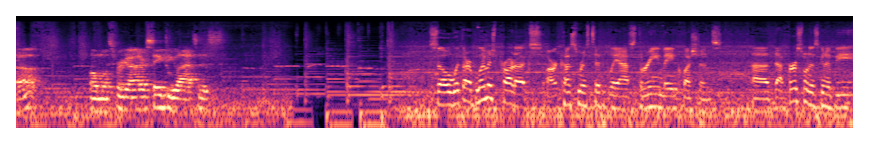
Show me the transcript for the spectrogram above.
Oh, almost forgot our safety glasses. So with our blemish products, our customers typically ask three main questions. Uh, that first one is going to be,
